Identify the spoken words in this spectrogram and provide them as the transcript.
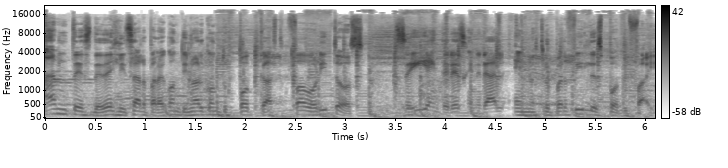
Antes de deslizar para continuar con tus podcasts favoritos, seguí a Interés General en nuestro perfil de Spotify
